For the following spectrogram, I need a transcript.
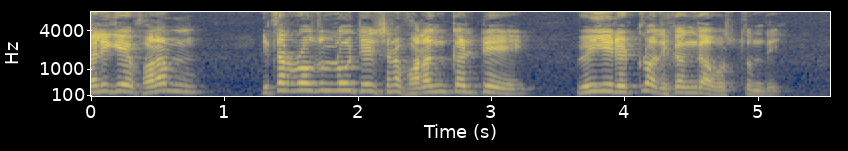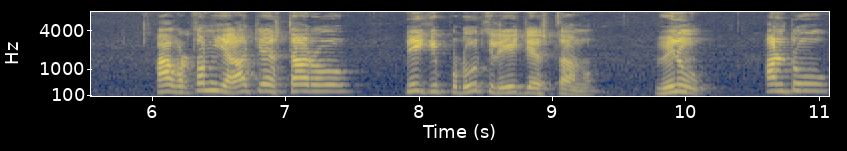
కలిగే ఫలం ఇతర రోజుల్లో చేసిన ఫలం కంటే వెయ్యి రెట్లు అధికంగా వస్తుంది. ఆ వ్రతం ఎలా చేస్తారో నీకు ఇప్పుడు తెలియజేస్తాను. విను అంటూ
